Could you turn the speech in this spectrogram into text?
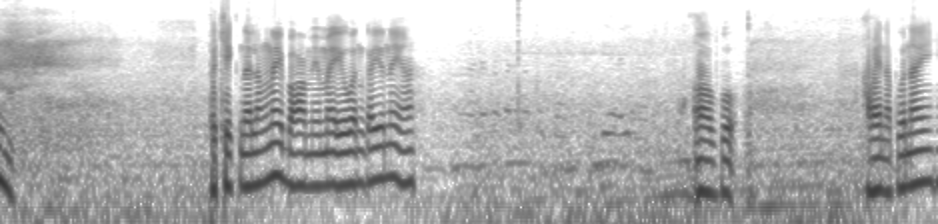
Pa-check na lang na eh, baka may maiwan kayo na eh ha. Opo. Okay na po na. 10,100.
